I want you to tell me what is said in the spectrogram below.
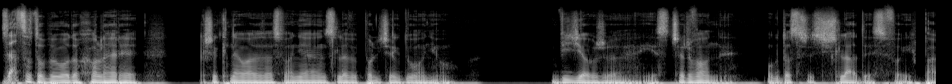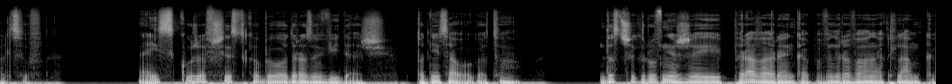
Za co to było do cholery? krzyknęła, zasłaniając lewy policzek dłonią. Widział, że jest czerwony. Mógł dostrzec ślady swoich palców. Na jej skórze wszystko było od razu widać. Podniecało go to. Dostrzegł również, że jej prawa ręka powędrowała na klamkę,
